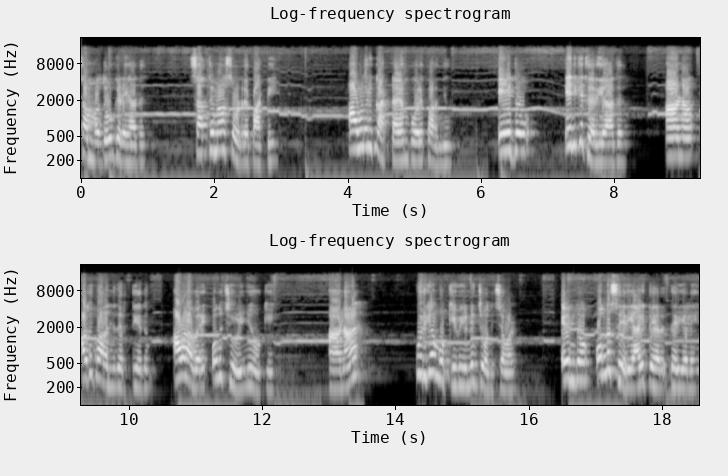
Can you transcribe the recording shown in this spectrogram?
സമ്മതവും കിടയാതെ സത്യമാ സൊල්றേ പാട്ടി. അവളൊരു കട്ടായം പോലെ പറഞ്ഞു ഏതോ എനിക്ക് തെറിയാതെ. ആണ അത് പറഞ്ഞു നിർത്തിയതും അവൾ അവരെ ഒന്ന് ചുഴിഞ്ഞു നോക്കി. ആണാ? പുരികം പൊക്കി വീണ്ടും ചോദിച്ചവൾ എന്തോ ഒന്ന് ശരിയായി തെറിയലേ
